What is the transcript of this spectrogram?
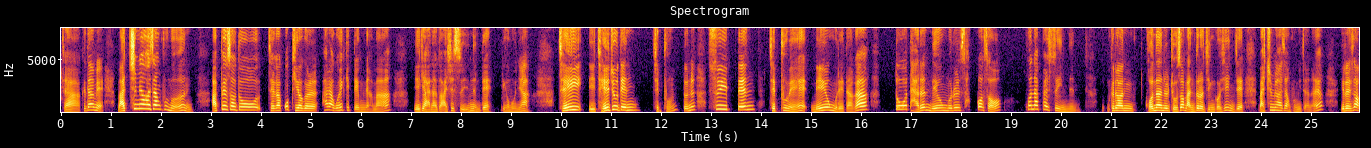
자, 그 다음에 맞춤형 화장품은 앞에서도 제가 꼭 기억을 하라고 했기 때문에 아마 얘기 안 해도 아실 수 있는데 이거 뭐냐 제, 제조된 제품 또는 수입된 제품의 내용물에다가 또 다른 내용물을 섞어서 혼합할 수 있는 그런 권한을 줘서 만들어진 것이 이제 맞춤형 화장품이잖아요. 이래서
